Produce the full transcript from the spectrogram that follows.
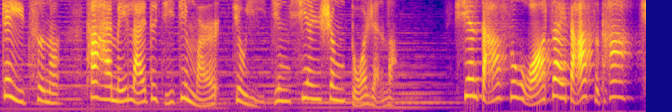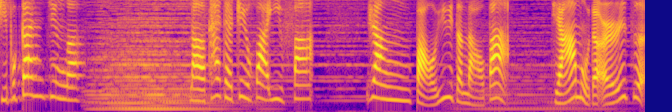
这一次呢，她还没来得及进门，就已经先声夺人了。先打死我，再打死他，岂不干净了？老太太这话一发，让宝玉的老爸贾母的儿子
